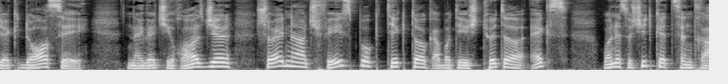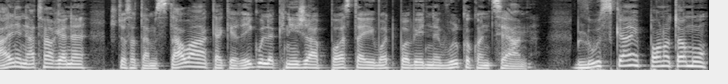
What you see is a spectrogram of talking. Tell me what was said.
Jack Dorsey. Największy що jednać Facebook, TikTok, albo też Twitter X, one są wszystkie centralnie natwarjene, što se tam stała, jakie regule knieża postaje odpowiednie koncern. Blue Sky, pono tomu,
